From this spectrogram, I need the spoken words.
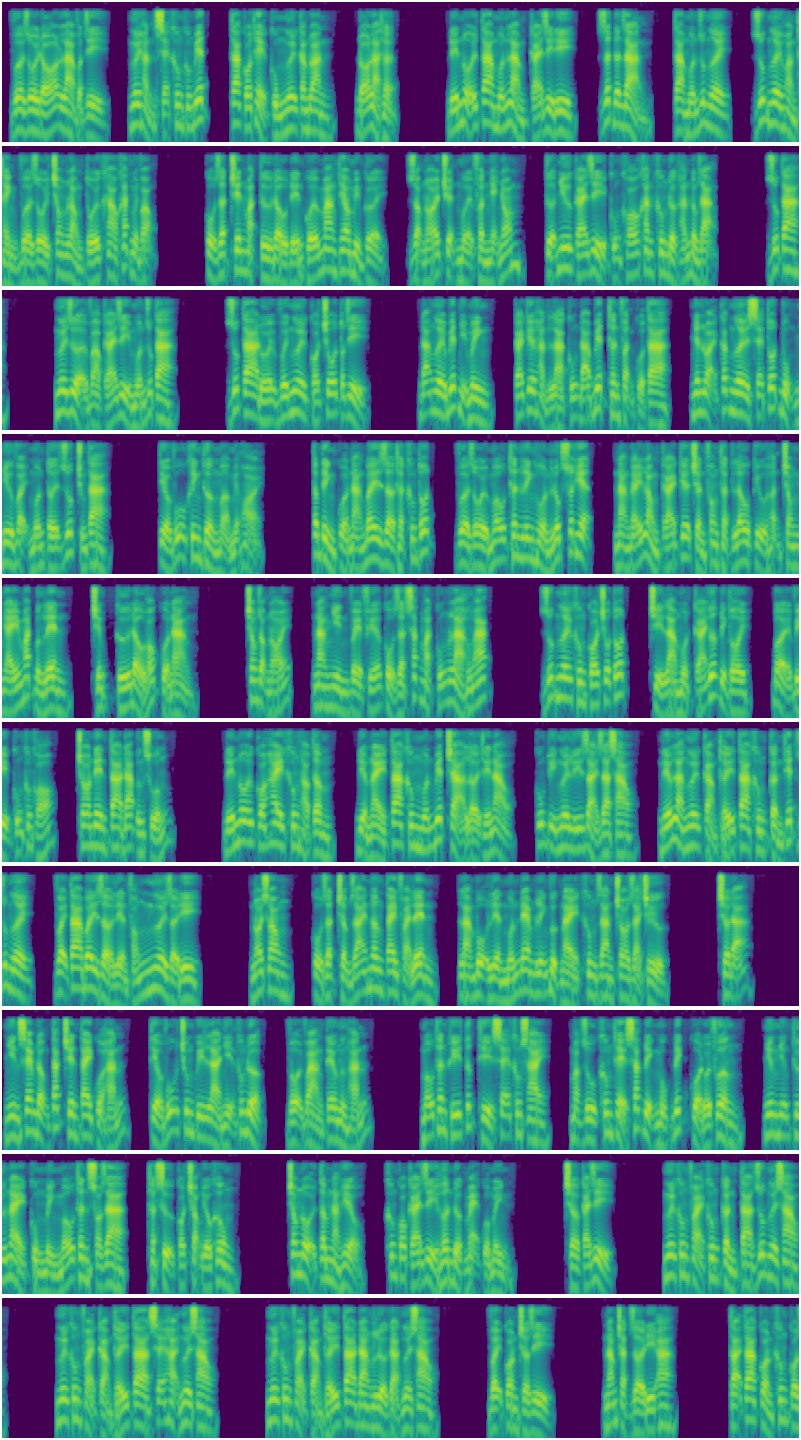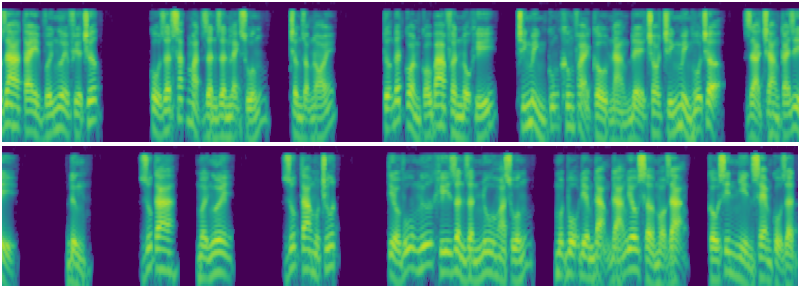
Vừa rồi đó là vật gì, ngươi hẳn sẽ không không biết, ta có thể cùng ngươi cam đoan, đó là thật. Đến nỗi ta muốn làm cái gì đi, rất đơn giản, ta muốn giúp ngươi giúp ngươi hoàn thành vừa rồi trong lòng tối khao khát nguyện vọng. Cổ giật trên mặt từ đầu đến cuối mang theo mỉm cười giọng nói chuyện mười phần nhẹ nhõm, tựa như cái gì cũng khó khăn không được hắn đồng dạng. Giúp ta. Ngươi dựa vào cái gì muốn giúp ta? Giúp ta đối với ngươi có chỗ tốt gì? Đã ngươi biết nhị minh, cái kia hẳn là cũng đã biết thân phận của ta, nhân loại các ngươi sẽ tốt bụng như vậy muốn tới giúp chúng ta? Tiểu vũ khinh thường mở miệng hỏi. Tâm tình của nàng bây giờ thật không tốt, vừa rồi mẫu thân linh hồn lúc xuất hiện, nàng đáy lòng cái kia trần phong thật lâu cựu hận trong nháy mắt bừng lên, chiếm cứ đầu góc của nàng. Trong giọng nói, nàng nhìn về phía cổ giật sắc mặt cũng là hung ác. Giúp ngươi không có chỗ tốt, chỉ là một cái ước định thôi, bởi vì cũng không khó, cho nên ta đáp ứng xuống đến nỗi có hay không hảo tâm, điểm này ta không muốn biết trả lời thế nào, cũng tùy ngươi lý giải ra sao, nếu là ngươi cảm thấy ta không cần thiết giúp ngươi, vậy ta bây giờ liền phóng ngươi rời đi. Nói xong, cổ giật chậm rãi nâng tay phải lên, làm bộ liền muốn đem lĩnh vực này không gian cho giải trừ. Chờ đã. Nhìn xem động tác trên tay của hắn, tiểu vũ trung quy là nhịn không được, vội vàng kêu ngừng hắn. Mẫu thân khí tức thì sẽ không sai, mặc dù không thể xác định mục đích của đối phương, nhưng những thứ này cùng mình mẫu thân so ra, thật sự có trọng yếu không? Trong nội tâm nàng hiểu, không có cái gì hơn được mẹ của mình. Chờ cái gì? Ngươi không phải không cần ta giúp ngươi sao? Ngươi không phải cảm thấy ta sẽ hại ngươi sao? Ngươi không phải cảm thấy ta đang lừa gạt ngươi sao? Vậy còn chờ gì? Nắm chặt rời đi a. Tại ta còn không có ra tay với ngươi phía trước. Cổ rất sắc mặt dần dần lạnh xuống, trầm giọng nói. Tượng đất còn có ba phần nộ khí, chính mình cũng không phải cầu nàng để cho chính mình hỗ trợ, giả trang cái gì? Đừng. Giúp ta, mời ngươi. Giúp ta một chút. Tiểu vũ ngữ khí dần dần nhu hòa xuống, một bộ điềm đạm đáng yêu sở mỏ dạng, cầu xin nhìn xem cổ giật.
